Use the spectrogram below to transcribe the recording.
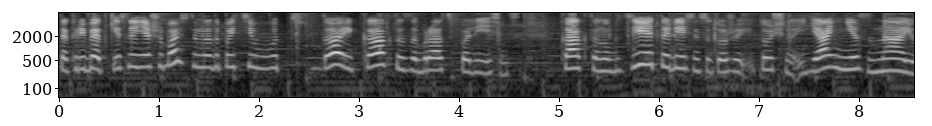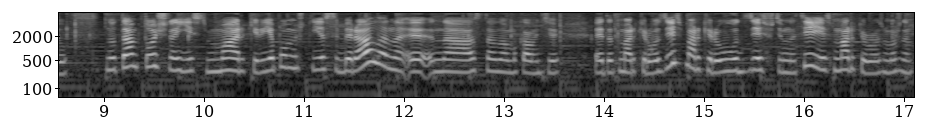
Так, ребятки, если я не ошибаюсь, то надо пойти вот сюда и как-то забраться по лестнице. Как-то, ну где эта лестница тоже точно, я не знаю но там точно есть маркер. Я помню, что я собирала на, э, на основном аккаунте этот маркер. Вот здесь маркер, и вот здесь в темноте есть маркер, возможно,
